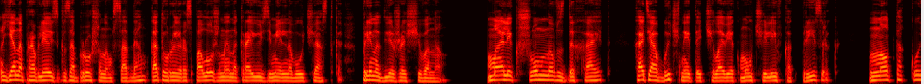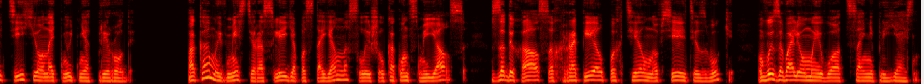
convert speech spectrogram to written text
Я направляюсь к заброшенным садам, которые расположены на краю земельного участка, принадлежащего нам. Малик шумно вздыхает, хотя обычно этот человек молчалив, как призрак, но такой тихий он отнюдь не от природы. Пока мы вместе росли, я постоянно слышал, как он смеялся, задыхался, храпел, пыхтел, но все эти звуки вызывали у моего отца неприязнь.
